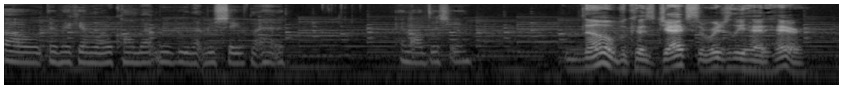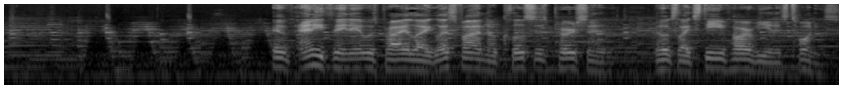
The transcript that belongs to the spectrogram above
oh, they're making a Mortal Kombat movie, let me shave my head and audition? No, because Jax originally had hair. If anything, it was probably like, let's find the closest person that looks like Steve Harvey in his 20s.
